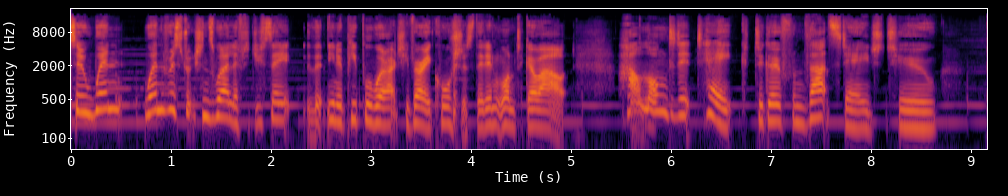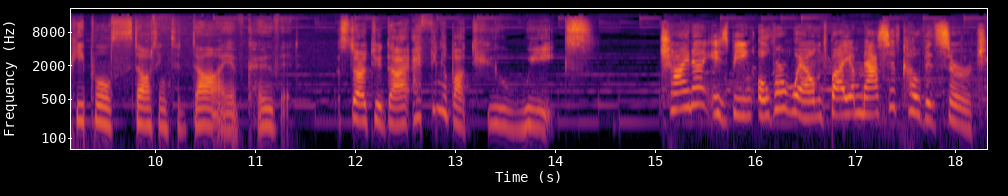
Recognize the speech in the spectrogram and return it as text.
So when when the restrictions were lifted, you say that you know people were actually very cautious. They didn't want to go out. How long did it take to go from that stage to people starting to die of COVID? Start to die, I think about two weeks. China is being overwhelmed by a massive COVID surge.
